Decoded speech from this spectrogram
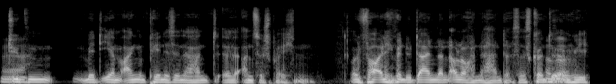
Ja. Typen mit ihrem eigenen Penis in der Hand äh, anzusprechen. Und vor allem, wenn du deinen dann auch noch in der Hand hast. Das könnte Also, irgendwie.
